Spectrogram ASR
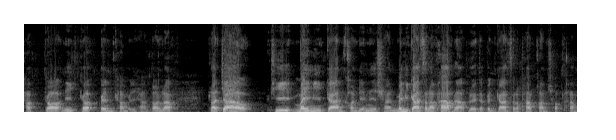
ครับ ก็นี่ก็เป็นคำอธิษฐานต้อนรับ พระเจ้า ที่ไม่มีการ condemnation ไม่มีการสารภาพบาปเลย แต่เป็นการสารภาพความชอบธรรม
